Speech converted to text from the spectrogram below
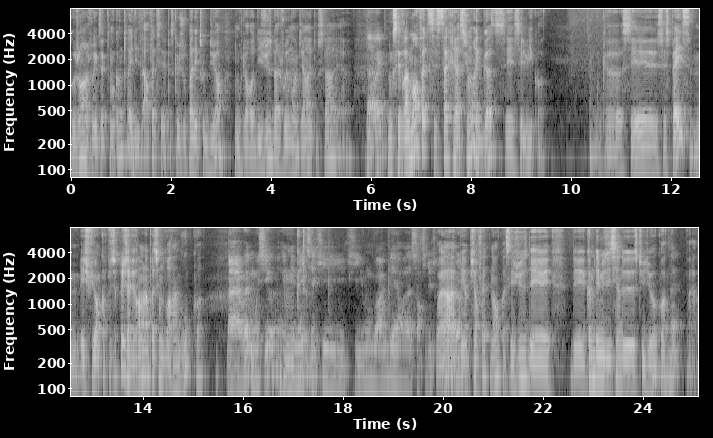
aux, gens à jouer exactement comme toi? Il dit, bah en fait, c'est parce que je joue pas des trucs durs, donc je leur dis juste, bah jouez moins bien et tout ça. et, euh, Ah ouais. donc c'est vraiment, en fait, c'est sa création et Ghost, c'est c'est lui, quoi. Donc euh, c'est Space, et je suis encore plus surpris, j'avais vraiment l'impression de voir un groupe, quoi. Bah ouais, moi aussi, ouais. Avec des mecs euh, tu sais, qui, qui vont boire une bière à la sortie du truc. Voilà, et puis en fait, non, quoi, c'est juste des, des, comme des musiciens de studio, quoi. Ouais. Voilà.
